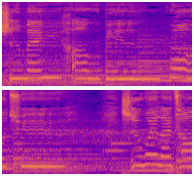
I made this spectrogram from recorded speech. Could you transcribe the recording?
是美好变过去是未来藏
